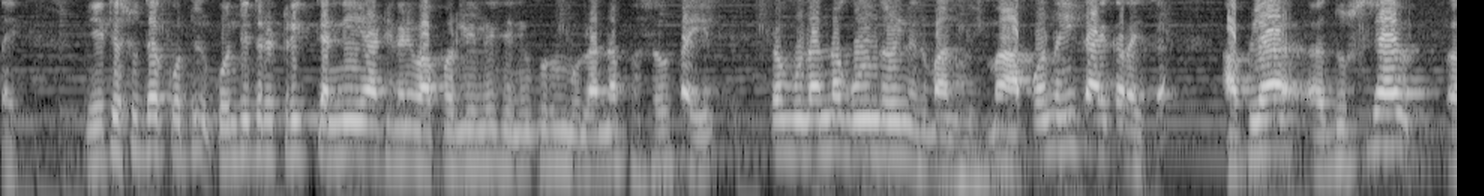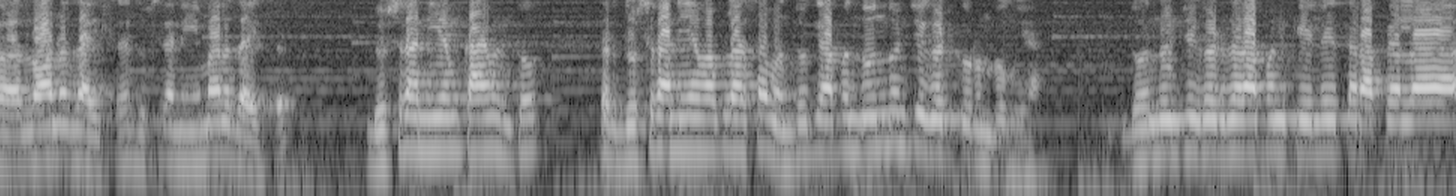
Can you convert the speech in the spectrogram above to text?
नाहीत. म्हणजे इथे सुद्धा कोणती कोणती तरी ट्रिक त्यांनी या ठिकाणी वापरलेली आहे जेणेकरून मुलांना फसवता येईल किंवा मुलांना गोंधळ निर्माण होईल. मग आपणही काय करायचं? आपल्या दुसऱ्या लॉनं जायचं दुसऱ्या नियमानं जायचं. दुसरा नियम काय म्हणतो? तर दुसरा नियम आपला असा म्हणतो की आपण दोन दोनचे गट करून बघूया. दोन दोनचे गट जर आपण केले तर आपल्याला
